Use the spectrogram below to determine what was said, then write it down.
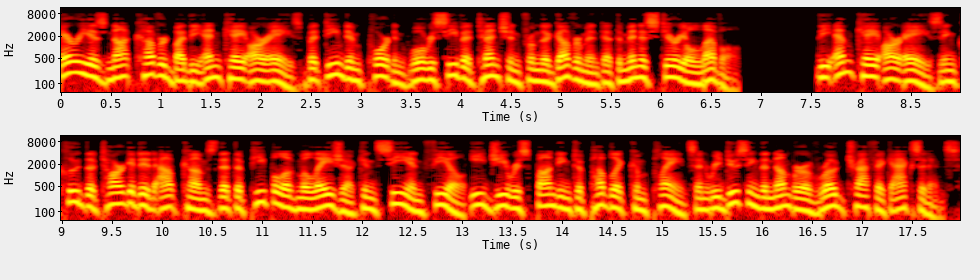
Areas not covered by the NKRAs but deemed important will receive attention from the government at the ministerial level. The MKRAs include the targeted outcomes that the people of Malaysia can see and feel e.g. responding to public complaints and reducing the number of road traffic accidents.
